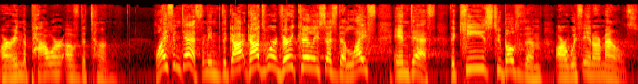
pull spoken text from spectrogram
are in the power of the tongue." Life and death. I mean, God, God's word very clearly says that life and death, the keys to both of them are within our mouths.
